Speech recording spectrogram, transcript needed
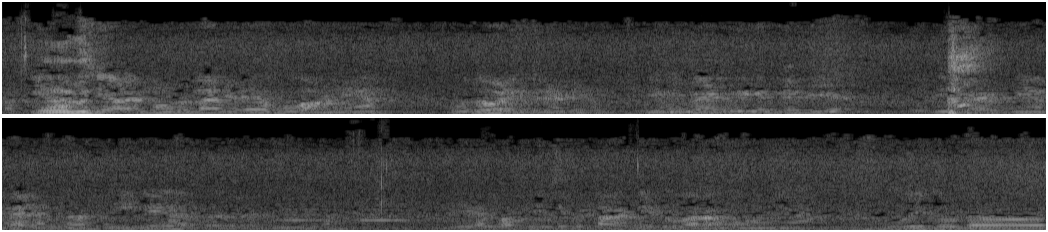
ਬਾਕੀ ਉਹ ਵੀ- ਆਰਸੀ ਵਾਲੇ ਮਾਡਲ ਆ ਜਿਹੜੇ ਉਹ ਆਣੇ ਆ। ਉਹ ਦਿਵਾਲੀ ਦੇ ਨੇੜੇ ਆਉਂਦੇ ਇਹਦੀ ਬੈਟਰੀ ਕਿੰਨੇ ਦੀ ਹੈ ਇਹਦੀ ਬੈਟਰੀਆਂ ਪੈ ਜਾਂਦਾ 30000 ਰੁਪਏ ਦਾ ਜੇ ਆਪਾਂ ਵਿੱਚ ਕਟਾ ਕੇ ਦੁਬਾਰਾ ਪਾਉਣੇ ਆ। ਹੀ ਤੁਹਾਡਾ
